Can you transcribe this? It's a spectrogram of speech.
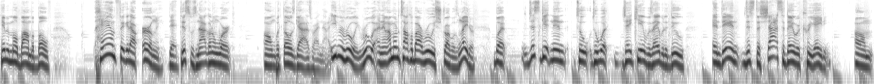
Him and Mo Bamba both. Ham figured out early that this was not going to work um, with those guys right now. Even Rui, Rui, and I'm going to talk about Rui's struggles later, but just getting into to what J Kidd was able to do, and then just the shots that they were creating um,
